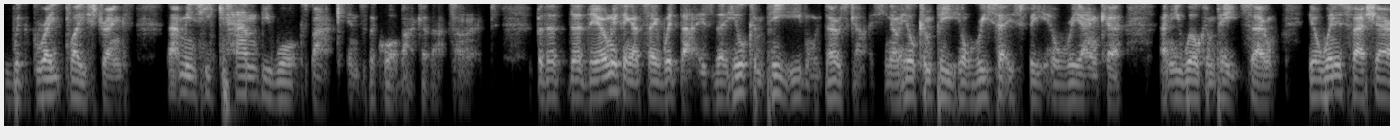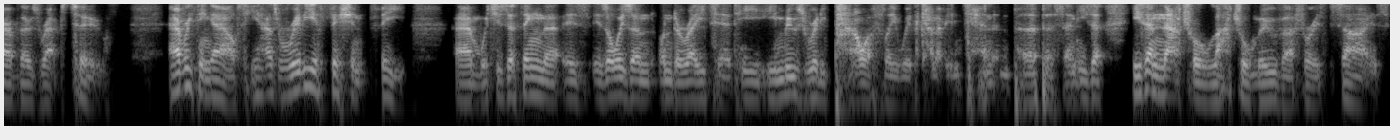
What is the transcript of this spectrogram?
with great play strength. That means he can be walked back into the quarterback at that time. But the, the, the only thing I'd say with that is that he'll compete even with those guys. You know, he'll compete, he'll reset his feet, he'll re-anchor, and he will compete. So he'll win his fair share of those reps too. Everything else, he has really efficient feet. Um, which is a thing that is is always un, underrated. He he moves really powerfully with kind of intent and purpose, and he's a he's a natural lateral mover for his size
